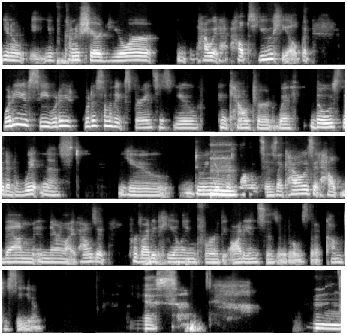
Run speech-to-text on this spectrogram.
you know you've kind of shared your how it helps you heal but what do you see what are you, what are some of the experiences you've encountered with those that have witnessed you doing your mm. performances like how has it helped them in their life how has it provided healing for the audiences or those that have come to see you Yes. Mm.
